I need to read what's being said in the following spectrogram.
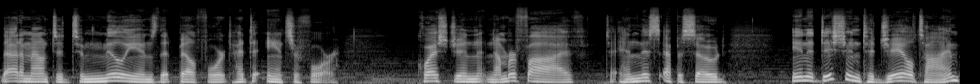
That amounted to millions that Belfort had to answer for. Question number five to end this episode In addition to jail time,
